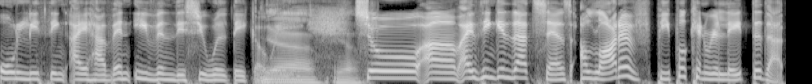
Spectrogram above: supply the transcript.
only thing I have and even this you will take away. Yeah. Yeah. So um, I think in that sense, a lot of people can relate to that,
